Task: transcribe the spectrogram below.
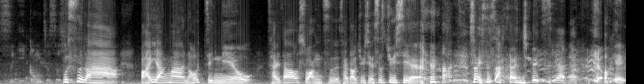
十一宫就是。不是啦，白羊嘛，然后金牛。才到双子，才到巨蟹是巨蟹，所以是上升巨蟹。OK，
